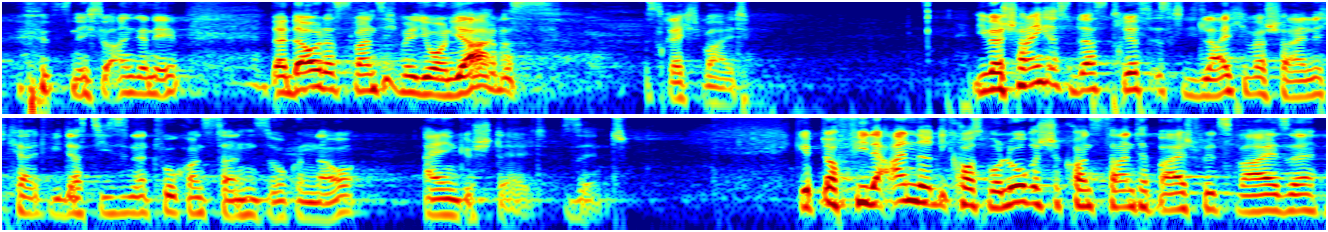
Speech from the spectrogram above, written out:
ist nicht so angenehm. Dann dauert das 20 Millionen Jahre, das ist recht weit. Die Wahrscheinlichkeit, dass du das triffst, ist die gleiche Wahrscheinlichkeit, wie dass diese Naturkonstanten so genau eingestellt sind. Gibt noch viele andere, die kosmologische Konstante beispielsweise,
